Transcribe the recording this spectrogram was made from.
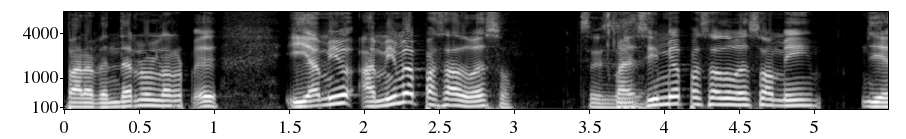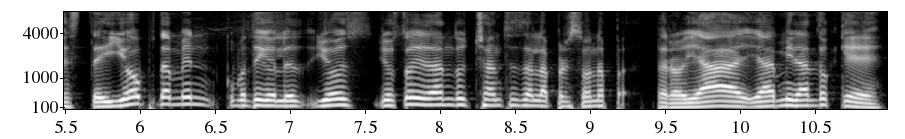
para venderlo. eh, y a mí, a mí me ha pasado eso. Sí, sí, Ah, sí. Me ha pasado eso a mí. Y este, yo también, como te digo, yo, yo estoy dando chances a la persona, pero ya, ya mirando que,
